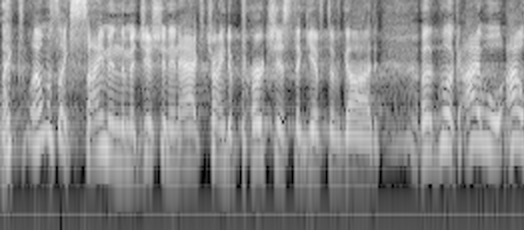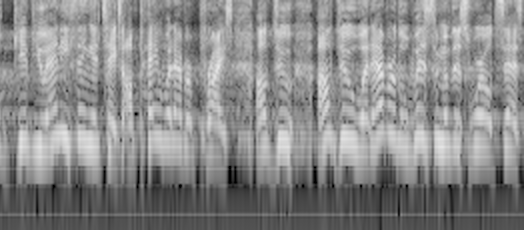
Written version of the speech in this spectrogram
Like almost like Simon the magician in Acts trying to purchase the gift of God. Uh, look, I will I'll give you anything it takes. I'll pay whatever price. I'll do I'll do whatever the wisdom of this world says.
